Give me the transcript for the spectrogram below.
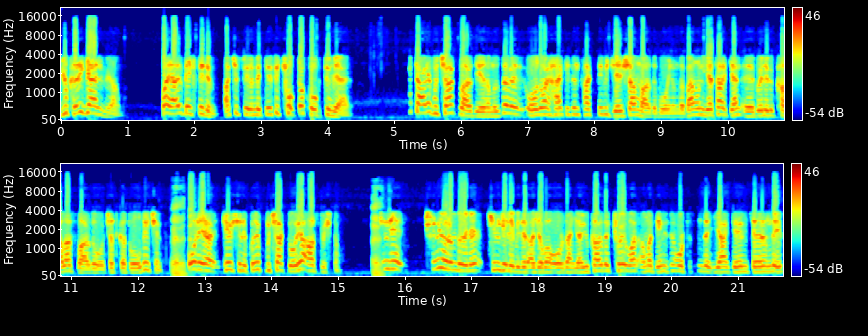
Yukarı gelmiyor ama. Bayağı bir bekledim. Açık söylemek gerekirse çok da korktum yani. Bir tane bıçak vardı yanımızda ve o zaman herkesin taktığı bir cevşen vardı bu oyunumda. Ben onu yatarken e, böyle bir kalas vardı o çatı katı olduğu için. Evet. Oraya cevşeni koyup bıçakla oraya asmıştım. Evet. Şimdi düşünüyorum böyle kim gelebilir acaba oradan? Ya yukarıda köy var ama denizin ortasında yani denizin kenarındayız.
